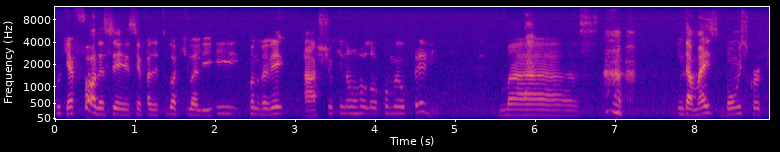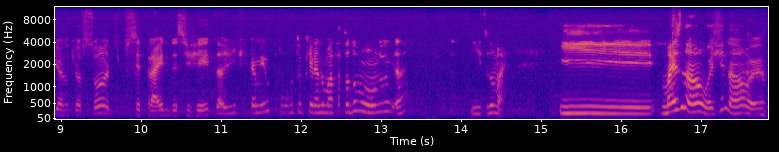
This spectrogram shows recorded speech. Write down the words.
Porque é foda você você fazer tudo aquilo ali e quando vai ver, acho que não rolou como eu previ. Mas ainda mais bom escorpiano que eu sou, de ser traído desse jeito, a gente fica meio puto querendo matar todo mundo, né? E tudo mais. E mas não, hoje não. Eu-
